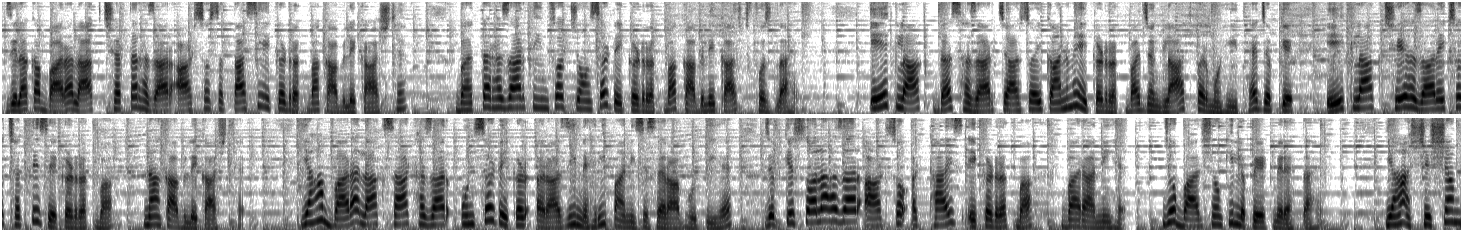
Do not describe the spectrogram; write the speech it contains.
जिला का बारह लाख छिहत्तर हज़ार आठ सौ सत्तासी एकड़ रकबा काबिल काश्त है। बहत्तर हज़ार तीन सौ चौंसठ एकड़ रकबा काबिल काश्त फजला है। एक लाख दस हज़ार चार सौ इक्यानवे एकड़ रकबा जंगलात पर मुहित है, जबकि एक लाख छः हज़ार एक सौ छत्तीस एकड़ रकबा नाकाबिल काश्त है। यहाँ बारह लाख साठ हज़ार उनसठ एकड़ अराजी नहरी पानी से सैराब होती है, जबकि सोलह हज़ार आठ सौ अट्ठाईस एकड़ रकबा बारानी है, जो बारिशों की लपेट में रहता है। यहाँ शीशम,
